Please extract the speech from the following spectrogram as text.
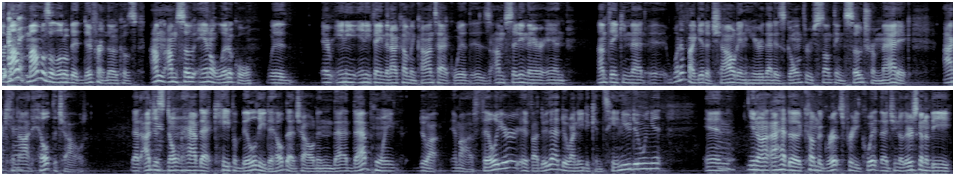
but mine, mine was a little bit different though because I'm I'm so analytical with any anything that I come in contact with is I'm sitting there and I'm thinking that uh, what if I get a child in here that is going through something so traumatic I cannot help the child that I just don't have that capability to help that child. And that at that point do I am I a failure? If I do that do I need to continue doing it? And you know I, I had to come to grips pretty quick that you know there's going to be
